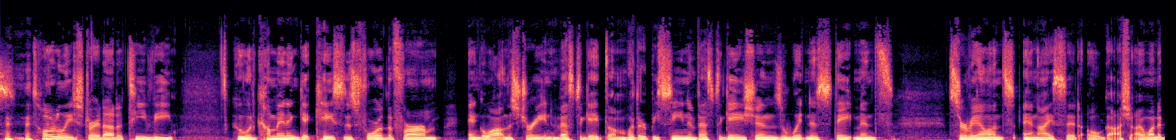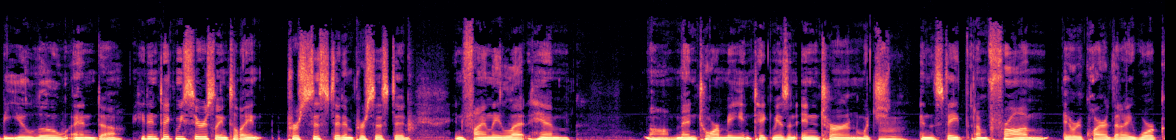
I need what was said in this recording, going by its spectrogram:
totally straight out of TV, who would come in and get cases for the firm and go out in the street and investigate them, whether it be scene investigations, witness statements, surveillance. And I said, "Oh gosh, I want to be you, Lou." And uh, he didn't take me seriously until I persisted and persisted, and finally let him uh, mentor me and take me as an intern, which Hmm. in the state that I'm from, it required that I work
